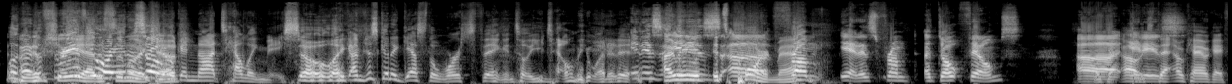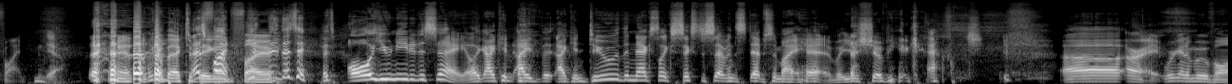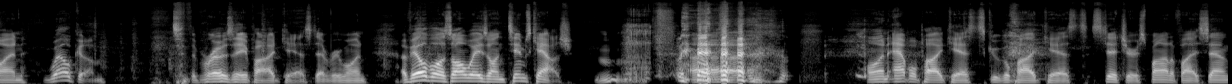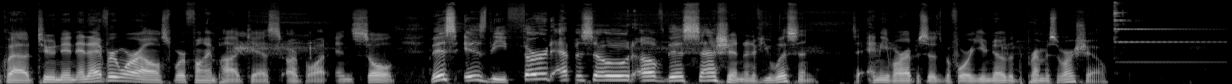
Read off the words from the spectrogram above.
Look, mean, the I'm sure three he of had you a are in similar a joke couch. and not telling me. So, like, I'm just gonna guess the worst thing until you tell me what it is. it is. I mean, it it's- is, it's uh, porn, man. From yeah, it is from adult films. Uh, Okay. Oh, it's that- okay. Okay. Fine. Yeah. I'll go back to That's being fine. on fire. That's it. That's all you needed to say. Like, I can, I, I can do the next like six to seven steps in my head, but you just showed me a couch. Uh, all right, we're gonna move on. Welcome to the Brose Podcast, everyone. Available as always on Tim's Couch. Mm. Uh, on Apple Podcasts, Google Podcasts, Stitcher, Spotify, SoundCloud, TuneIn, and everywhere else where fine podcasts are bought and sold. This is the third episode of this session, and if you listen to any of our episodes before, you know that the premise of our show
